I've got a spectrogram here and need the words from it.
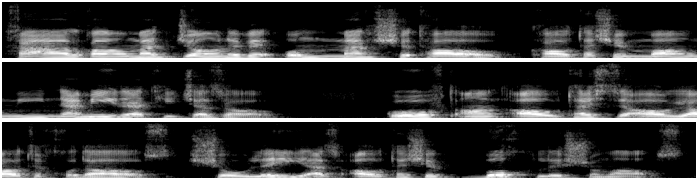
خلق آمد جانب عمر شتاب کاتش ما می نمیرد هیچ عذاب. گفت آن آتش ز آیات خداست شعله ای از آتش بخل شماست.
